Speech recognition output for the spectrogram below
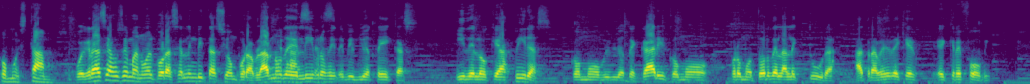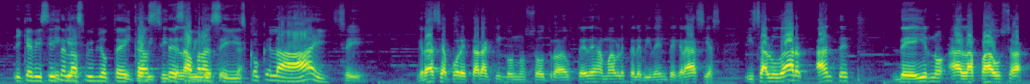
como estamos. Pues gracias José Manuel por hacer la invitación, por hablarnos de libros y de bibliotecas y de lo que aspiras como bibliotecario y como promotor de la lectura a través de CREFOBI. Y que visiten las bibliotecas de San Francisco, que la hay. Sí. Gracias por estar aquí con nosotros. A ustedes, amables televidentes, gracias. Y saludar antes de irnos a la pausa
